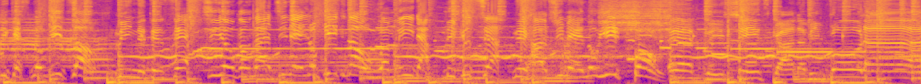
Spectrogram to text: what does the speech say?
き消すのリゾン輪廻転生仕様が同じ音色キックのはリーダー理屈者ね始めの一本 Everything's gonna be b o r n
